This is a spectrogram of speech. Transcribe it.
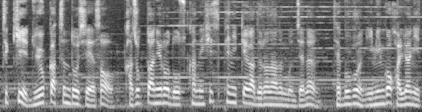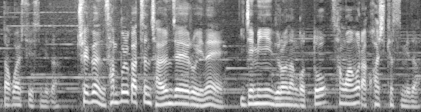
특히 뉴욕 같은 도시에서 가족 단위로 노숙하는 히스패닉계가 늘어나는 문제는 대부분 이민과 관련이 있다고 할 수 있습니다. 최근 산불 같은 자연재해로 인해 이재민이 늘어난 것도 상황을 악화시켰습니다.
